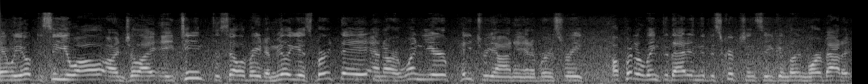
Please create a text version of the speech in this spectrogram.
And we hope to see you all on July 18th to celebrate Amelia's birthday and our one year Patreon anniversary. I'll put a link to that in the description so you can learn more about it.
